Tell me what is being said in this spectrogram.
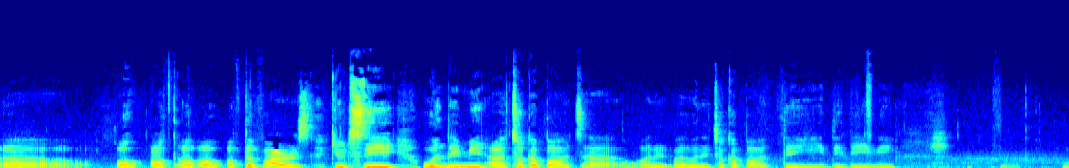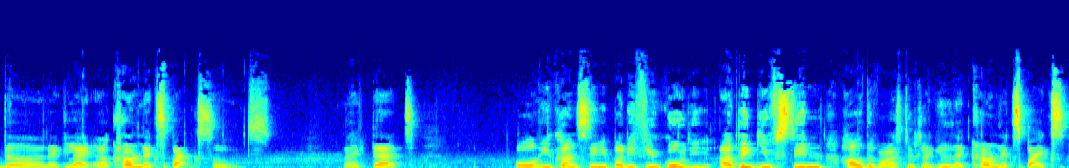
uh, of, of, of, of the virus, you'd see when they mean uh, talk about uh, when they talk about the the the, the, the like like uh, crown like spikes. So it's like that. Well, you can't see me, but if you go, I think you've seen how the virus looks like. It's like crown like spikes.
